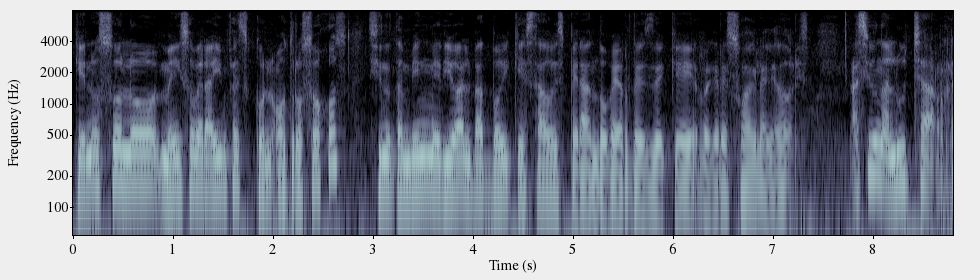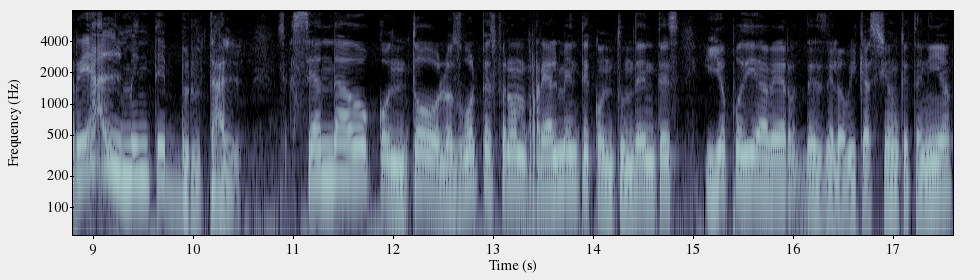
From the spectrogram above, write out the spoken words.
Que no solo me hizo ver a Infest con otros ojos, sino también me dio al Bad Boy que he estado esperando ver desde que regresó a Gladiadores. Ha sido una lucha realmente brutal. se han dado con todo, los golpes fueron realmente contundentes y yo podía ver desde la ubicación que tenía,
